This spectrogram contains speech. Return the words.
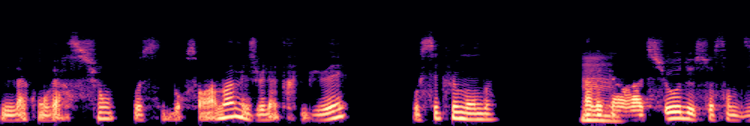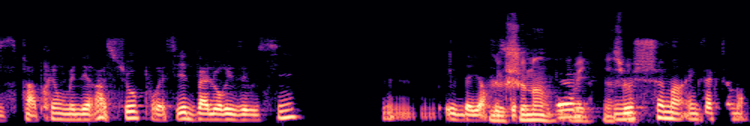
la conversion au site Boursorama, mais je vais l'attribuer au site Le Monde, avec mmh. un ratio de 70. Enfin, après, on met des ratios pour essayer de valoriser aussi. Et d'ailleurs, le chemin, oui, bien sûr. Le chemin, exactement.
